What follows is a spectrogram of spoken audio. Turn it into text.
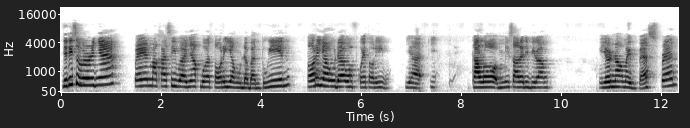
jadi sebenarnya pengen makasih banyak buat Tori yang udah bantuin. Tori yang udah wah pokoknya Tori ya kalau misalnya dibilang you're not my best friend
